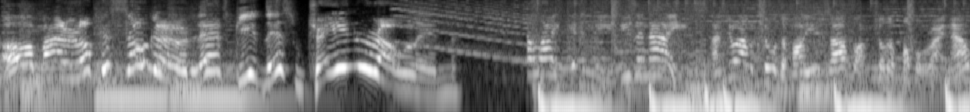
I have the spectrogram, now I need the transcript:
Oh, my luck is so good. Let's keep this train rolling. I like getting these. These are nice. I don't have a clue what the volumes are, but I'm sure they'll pop up right now.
